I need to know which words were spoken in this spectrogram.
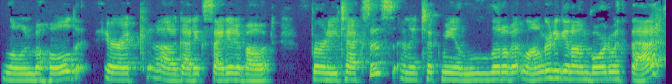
lo and behold, Eric uh, got excited about Boerne, Texas, and it took me a little bit longer to get on board with that.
